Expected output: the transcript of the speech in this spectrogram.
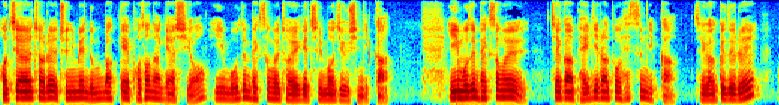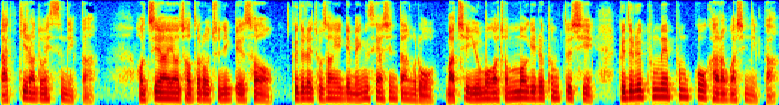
어찌하여 저를 주님의 눈밖에 벗어나게 하시어 이 모든 백성을 저에게 짊어지우십니까? 이 모든 백성을 제가 백이라도 했습니까? 제가 그들을 낫기라도 했습니까? 어찌하여 저더러 주님께서 그들의 조상에게 맹세하신 땅으로 마치 유모가 젖먹이를 품듯이 그들을 품에 품고 가라고 하십니까?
